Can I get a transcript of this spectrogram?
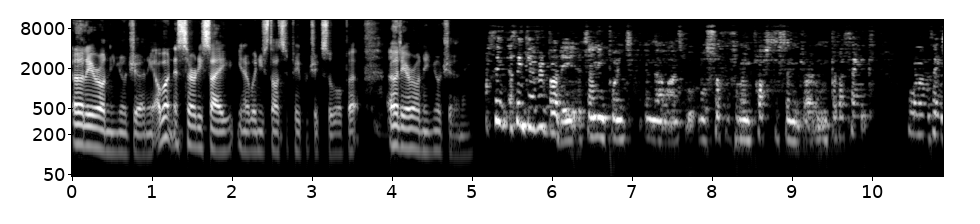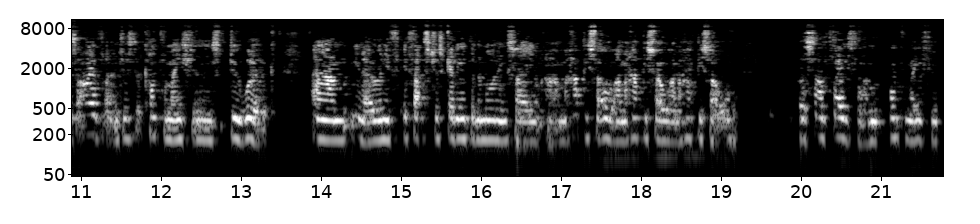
earlier on in your journey? I won't necessarily say you know when you started People Jigsaw, but earlier on in your journey. I think I think everybody at any point in their lives will, will suffer from imposter syndrome, but I think one of the things that I've learned is that confirmations do work. Um, you know, and if, if that's just getting up in the morning saying, I'm a happy soul, I'm a happy soul, I'm a happy soul, put a sad face on, confirmation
